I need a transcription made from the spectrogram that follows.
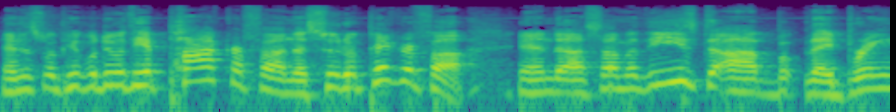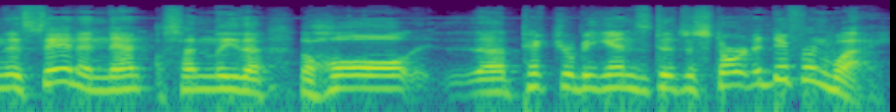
this is what people do with the Apocrypha and the Pseudepigrapha, and uh, some of these uh, they bring this in, and then suddenly the the whole uh, picture begins to distort in a different way.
